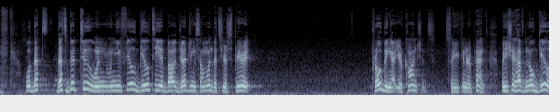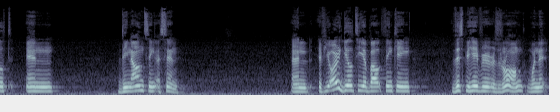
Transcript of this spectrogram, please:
Well, that's, that's good too. When, when you feel guilty about judging someone, that's your spirit probing at your conscience so you can repent. But you should have no guilt in denouncing a sin. And if you are guilty about thinking this behavior is wrong when it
